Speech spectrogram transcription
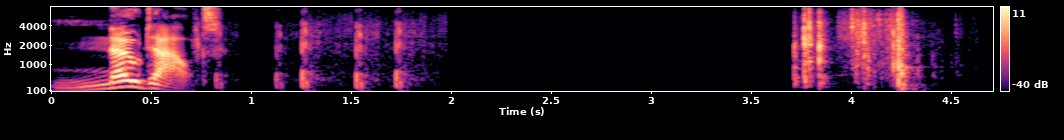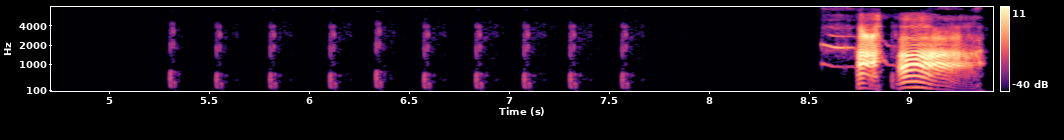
No doubt. Ha ha!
